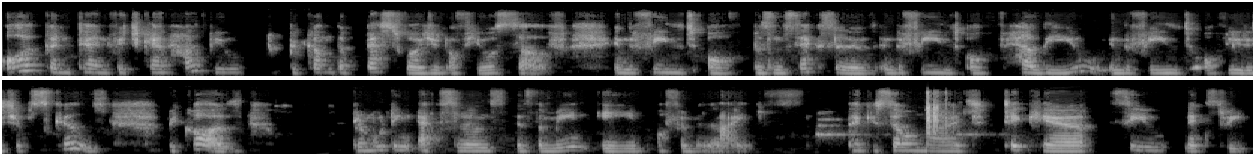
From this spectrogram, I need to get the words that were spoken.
all content which can help you to become the best version of yourself in the field of business excellence, in the field of healthy you, in the field of leadership skills. Because promoting excellence is the main aim of Womenlines. Thank you so much. Take care. See you next week.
